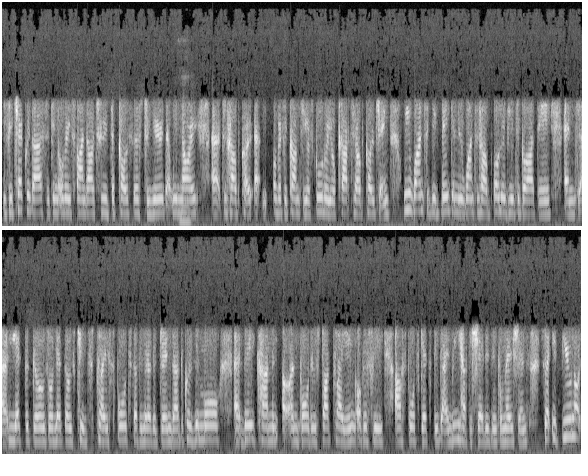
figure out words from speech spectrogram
If you check with us, you can always find out who's the closest to you that we Mm. know uh, to help, co- uh, obviously, come to your school or your club to help coaching. We want to be big and we want to help all of you to go out there and uh, let the girls or let those kids play sports, doesn't matter the gender, because the more uh, they come in, uh, on board and start playing, obviously our sports gets bigger and we have to share this information. So if you're not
